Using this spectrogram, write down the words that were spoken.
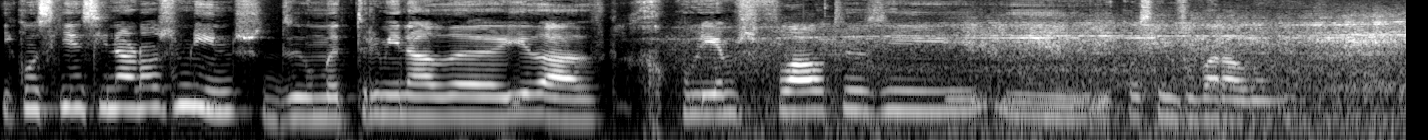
e conseguia ensinar aos meninos de uma determinada idade. Recolhemos flautas e, e, conseguimos levar alunos.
